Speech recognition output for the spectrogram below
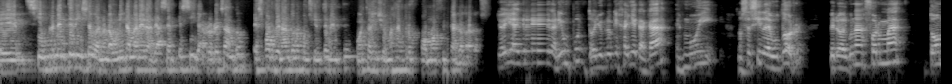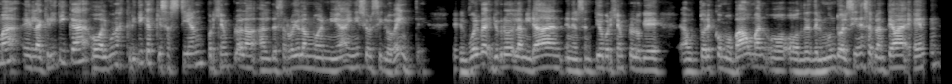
eh, simplemente dice, bueno, la única manera de hacer que siga progresando es ordenándolo conscientemente con esta visión más antropomórfica que otra cosa. Yo ahí agregaría un punto, yo creo que Hayek acá es muy, no sé si deudor, pero de alguna forma toma eh, la crítica o algunas críticas que se hacían, por ejemplo, al desarrollo de la modernidad a inicio del siglo XX. Él vuelve, yo creo, la mirada en, en, el sentido, por ejemplo, lo que autores como Bauman o, o desde el mundo del cine se planteaba en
